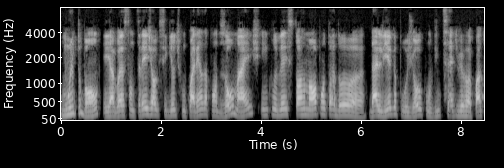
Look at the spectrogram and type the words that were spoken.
muito bom. E agora são três jogos seguidos com 40 pontos ou mais, e inclusive ele se torna o maior pontuador da liga liga por jogo com 27,4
